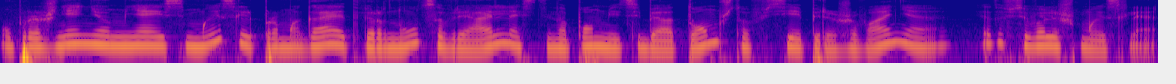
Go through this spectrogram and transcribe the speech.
Упражнение «У меня есть мысль» помогает вернуться в реальность и напомнить себе о том, что все переживания — это всего лишь мысли,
